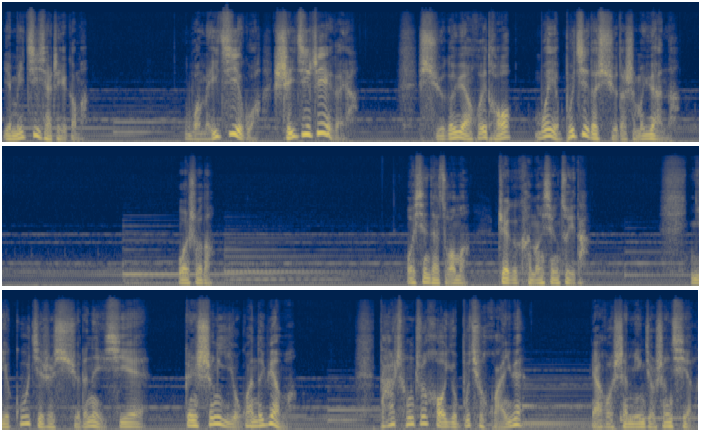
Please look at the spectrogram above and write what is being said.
也没记下这个吗？”我没记过，谁记这个呀？许个愿回头，我也不记得许的什么愿呢。我说道：“我现在琢磨，这个可能性最大。你估计是许了那些跟生意有关的愿望，达成之后又不去还愿。”然后神明就生气了，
